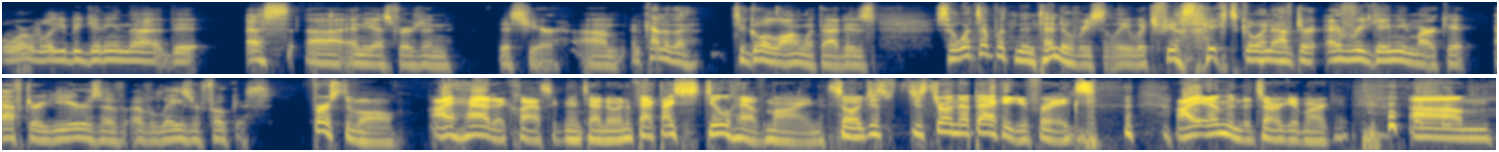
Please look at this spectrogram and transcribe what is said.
or will you be getting the the S uh, NES version this year? Um, and kind of the to go along with that is so what's up with Nintendo recently, which feels like it's going after every gaming market after years of, of laser focus? First of all, I had a classic Nintendo, and in fact, I still have mine. So just just throwing that back at you, Frakes. I am in the target market. Um,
